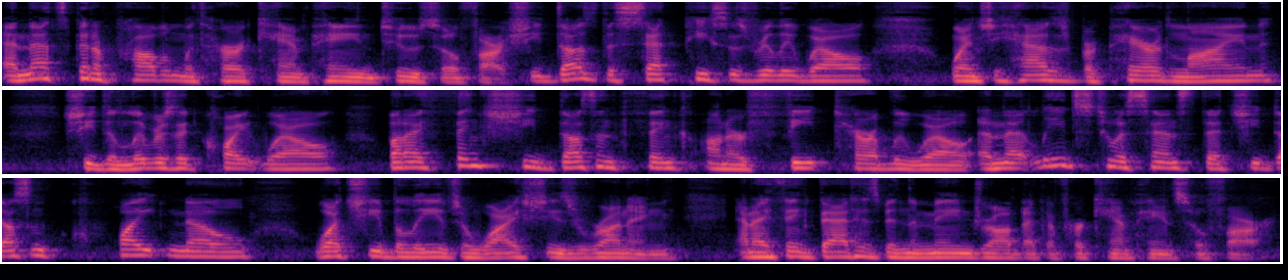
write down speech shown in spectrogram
And that's been a problem with her campaign too so far. She does the set pieces really well. When she has a prepared line, she delivers it quite well. But I think she doesn't think on her feet terribly well. And that leads to a sense that she doesn't quite know what she believes or why she's running. And I think that has been the main drawback of her campaign so far.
